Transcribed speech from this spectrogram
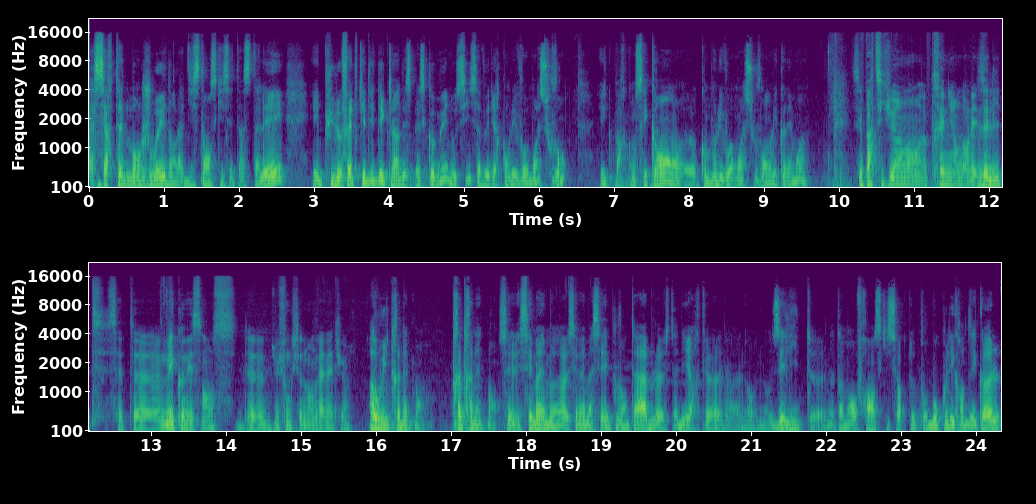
a certainement joué dans la distance qui s'est installée. Et puis le fait qu'il y ait des déclins d'espèces communes aussi, ça veut dire qu'on les voit moins souvent. Et que par conséquent, comme on les voit moins souvent, on les connaît moins. C'est particulièrement prégnant dans les élites, cette euh, méconnaissance du fonctionnement de la nature Ah oui, très nettement. Très très nettement. C'est même, euh, même assez épouvantable, c'est-à-dire que nos, élites, notamment en France, qui sortent pour beaucoup des grandes écoles,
